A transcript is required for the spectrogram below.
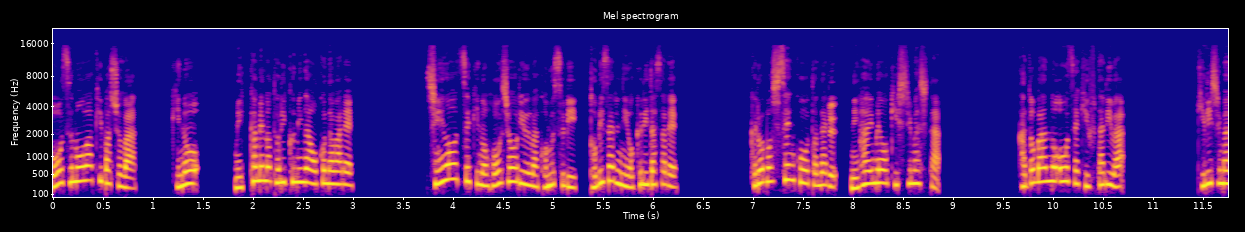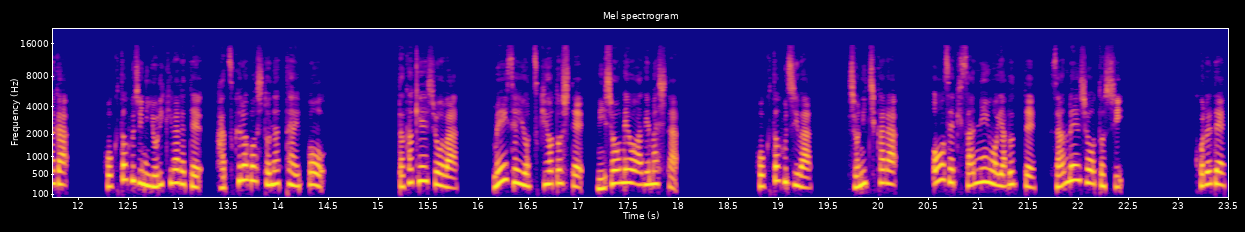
大相撲秋場所は、昨日、3日目の取り組みが行われ、新大関の豊昇龍は小結、翔猿に送り出され、黒星先行となる2敗目を喫しました。角番の大関2人は、霧島が北勝富士に寄り切られて初黒星となった一方、貴景勝は明生を突き落として2勝目を挙げました。北勝富士は初日から大関3人を破って3連勝とし、これで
